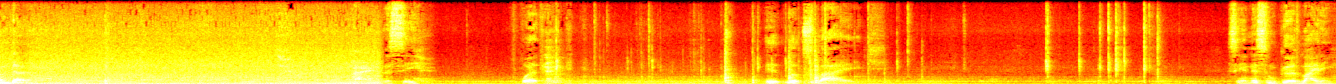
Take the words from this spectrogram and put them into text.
I'm done. Alright, let's see what it looks like. Seeing this some good lighting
